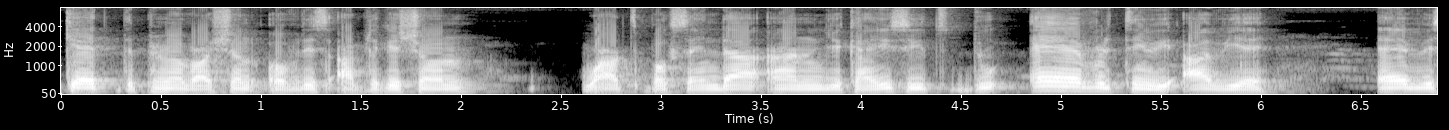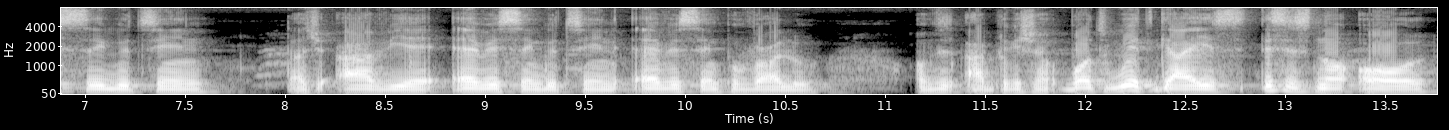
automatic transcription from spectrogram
get the premium version of this application box sender and you can use it to do everything we have here. Every single thing that you have here every single thing every simple value of this application but wait guys this is not all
